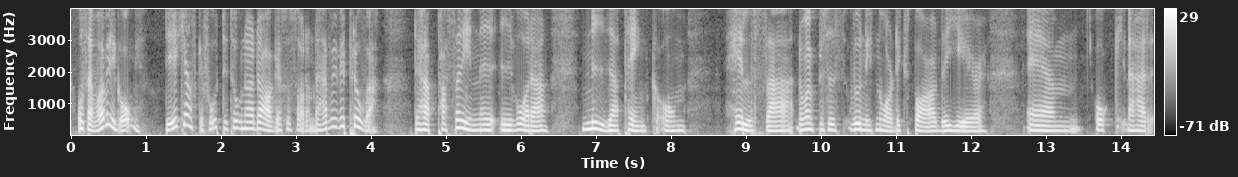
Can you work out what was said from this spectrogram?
Och sen var vi igång. Det gick ganska fort. Det tog några dagar så sa de det här vill vi prova. Det här passar in i, i våra nya tänk om hälsa. De har precis vunnit Nordic Spa of the Year. Ehm, och det här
